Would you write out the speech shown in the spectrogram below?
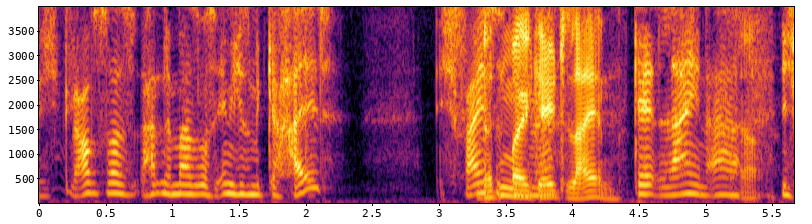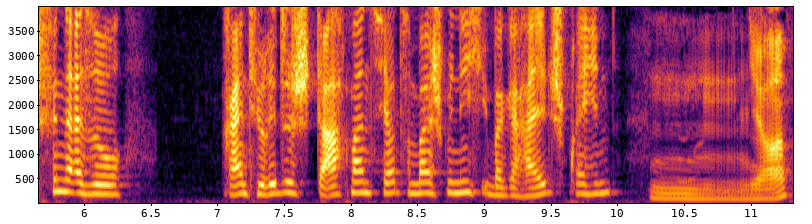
Ich glaube, sowas hatten wir mal sowas ähnliches mit Gehalt. Ich weiß Wir es hatten mal nicht mehr. Geld leihen. Geld leihen, ah. Ja. Ich finde also, rein theoretisch darf man es ja zum Beispiel nicht über Gehalt sprechen. Hm, ja.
